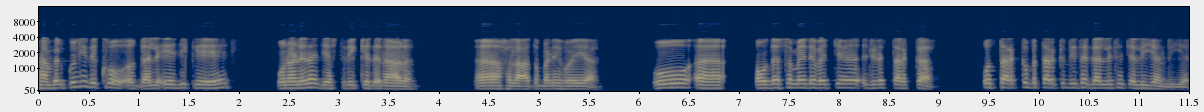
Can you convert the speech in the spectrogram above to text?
ਹਾਂ ਬਿਲਕੁਲ ਜੀ ਦੇਖੋ ਗੱਲ ਇਹ ਜੀ ਕਿ ਉਹਨਾਂ ਨੇ ਨਾ ਜਿਸ ਤਰੀਕੇ ਦੇ ਨਾਲ ਹਾਲਾਤ ਬਣੇ ਹੋਏ ਆ, ਉਹ ਆਉਂਦੇ ਸਮੇਂ ਦੇ ਵਿੱਚ ਜਿਹੜੇ ਤਰਕ ਆ, ਉਹ ਤਰਕ ਬਤਰਕ ਦੀ ਤਾਂ ਗੱਲ ਇੱਥੇ ਚੱਲੀ ਜਾਂਦੀ ਆ।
